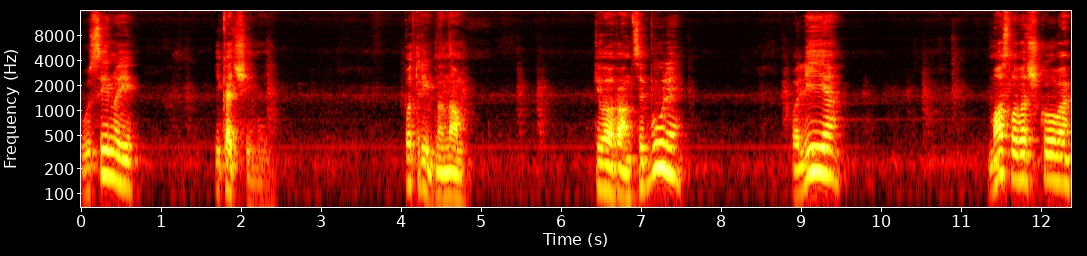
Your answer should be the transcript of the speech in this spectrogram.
гусиної і качиної. Потрібно нам кілограм цибулі, олія, масло вершкове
